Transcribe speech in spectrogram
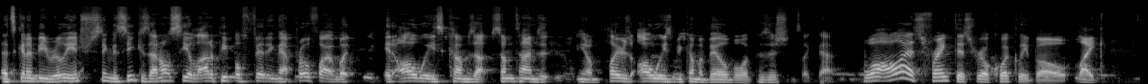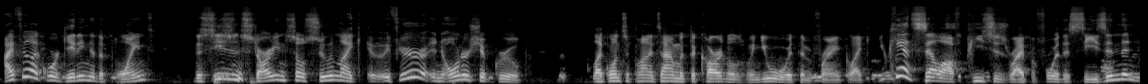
that's going to be really interesting to see because I don't see a lot of people fitting that profile, but it always comes up. Sometimes, it, you know, players always become available at positions like that. Well, I'll ask Frank this real quickly, Bo. Like, I feel like we're getting to the point, the season starting so soon. Like, if you're an ownership group, like once upon a time with the Cardinals when you were with them, Frank. Like you can't sell off pieces right before the season. Then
